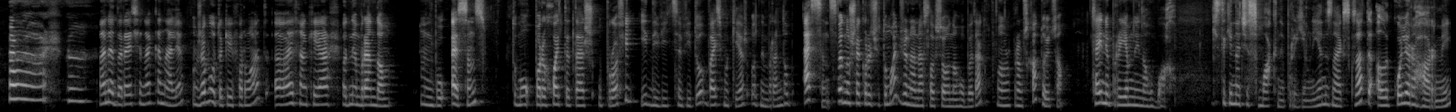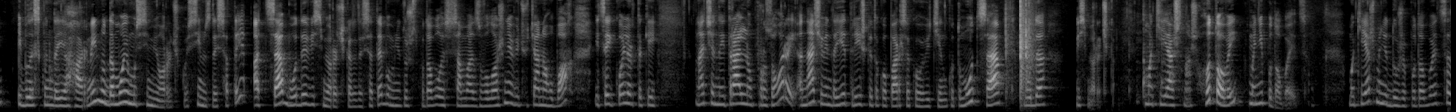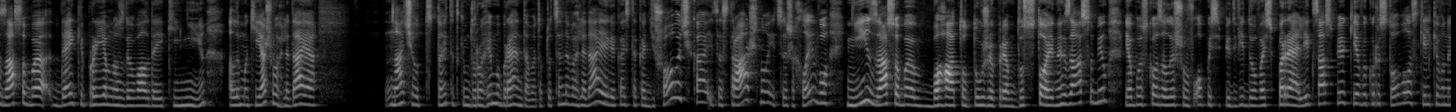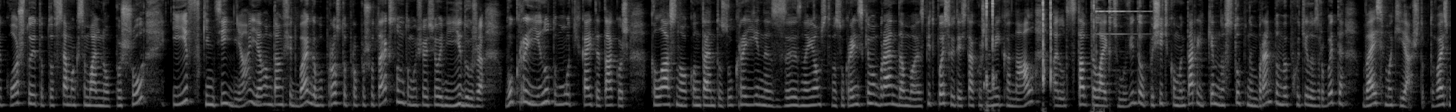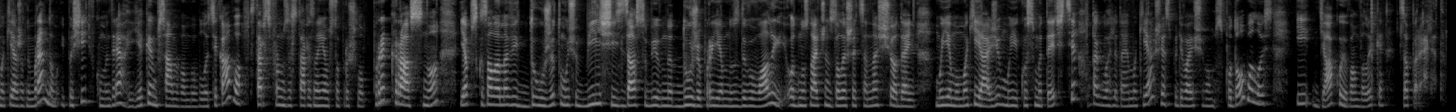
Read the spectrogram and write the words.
У мене, до речі, на каналі вже був такий формат. е, макіяж одним брендом був Essence. Тому переходьте теж у профіль і дивіться відео весь макіяж одним брендом Essence. Видно, що я коротше тумач вже нанесла всього на губи, так? Воно прям скатується. Цей неприємний на губах. Якийсь такий, наче смак неприємний. Я не знаю, як сказати, але колір гарний. І блиск дає гарний. Ну, дамо йому сімерочку, 7 з 10, а це буде вісьмерочка з 10, бо мені дуже сподобалось саме зволоження, відчуття на губах. І цей колір такий, наче нейтрально прозорий, а наче він дає трішки такого персикового відтінку. Тому це буде вісьмерочка. Макіяж наш готовий. Мені подобається. Макіяж мені дуже подобається. Засоби деякі приємно здивували, деякі ні. Але макіяж виглядає, наче от, знаєте, такими дорогими брендами. Тобто це не виглядає як якась така дішовочка, і це страшно, і це жахливо. Ні, засоби багато дуже прям достойних засобів. Я обов'язково залишу в описі під відео весь перелік засобів, які я використовувала, скільки вони коштують, тобто все максимально опишу. І в кінці дня я вам дам фідбек або просто пропишу текстом, тому що я сьогодні їду вже в Україну, тому чекайте також класного контенту з України, з знайомства з українськими брендами. Підписуйтесь також на мій канал, а ставте лайк цьому відео, пишіть коментар, яким наступним брендом ви б хотіли зробити весь макіяж, тобто весь макіяж одним брендом, і пишіть в коментарях, яким саме вам би було цікаво. Stars from the Star знайомство пройшло прекрасно. Я б сказала навіть дуже, тому що більшість засобів мене дуже приємно здивували і однозначно залишиться на щодень моєму макіяжі, в моїй косметичці. Так виглядає макіяж. Я сподіваюся, що вам сподобалось. І дякую вам велике за перегляд.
